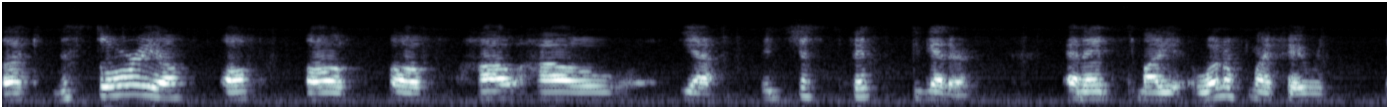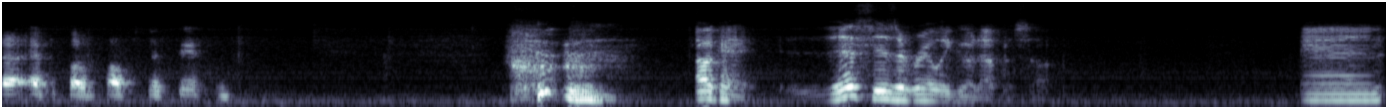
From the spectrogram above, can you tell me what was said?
like the story of of of of how how yeah it just fits together, and it's my one of my favorite uh, episodes of this season. okay, this is a really good episode. And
